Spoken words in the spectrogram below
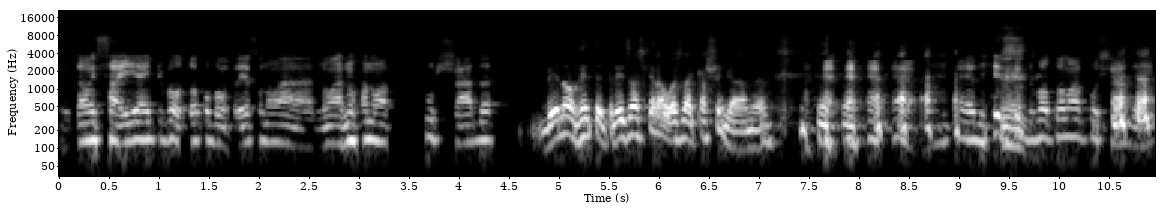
Então isso aí a gente voltou para o bom preço numa, numa, numa, numa puxada B93, eu acho que era a loja da Caxangá, não era? é, voltou numa puxada aí.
